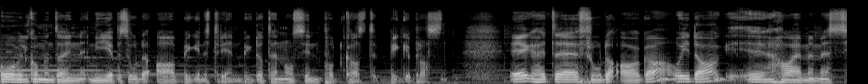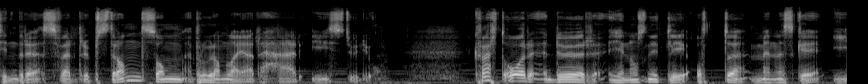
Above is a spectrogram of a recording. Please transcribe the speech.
Og velkommen til en ny episode av Byggeindustrien bygg.no sin podkast Byggeplassen. Jeg heter Frode Aga, og i dag eh, har jeg med meg Sindre Sverdrup Strand som programleder her i studio. Hvert år dør gjennomsnittlig åtte mennesker i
